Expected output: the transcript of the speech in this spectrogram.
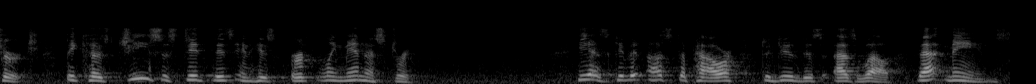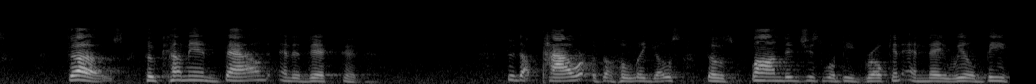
church, because Jesus did this in his earthly ministry, he has given us the power to do this as well. That means those who come in bound and addicted, through the power of the Holy Ghost, those bondages will be broken and they will be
